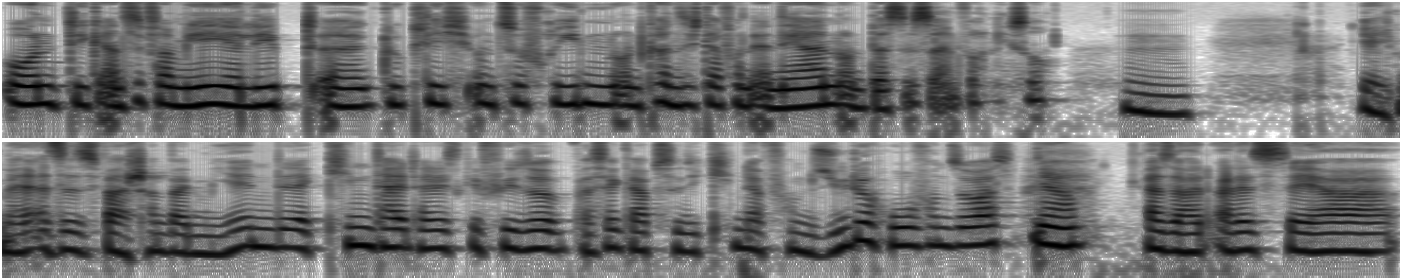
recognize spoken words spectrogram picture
und die ganze Familie lebt äh, glücklich und zufrieden und kann sich davon ernähren und das ist einfach nicht so. Hm. Ja, ich meine, also es war schon bei mir in der Kindheit, hatte ich das Gefühl, so, was ja gab, so die Kinder vom Süderhof und sowas. Ja. Also halt alles sehr,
